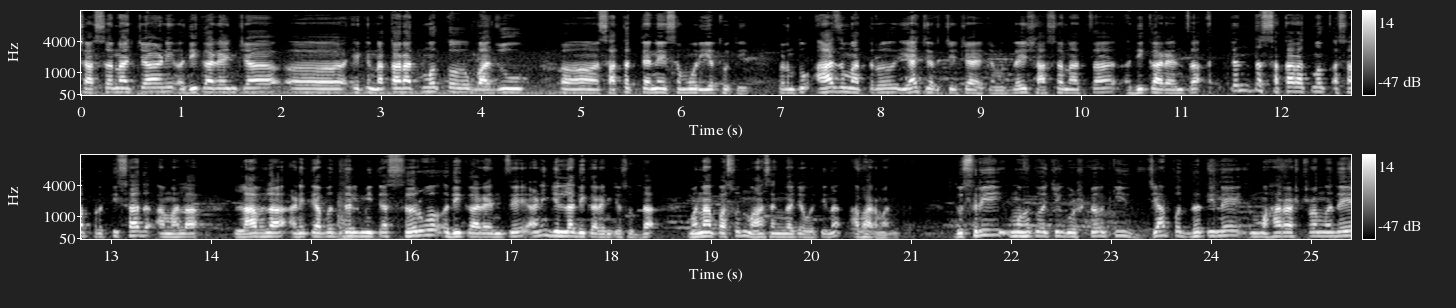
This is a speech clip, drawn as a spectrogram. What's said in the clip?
शासनाच्या आणि अधिकाऱ्यांच्या एक नकारात्मक बाजू सातत्याने समोर येत होती. परंतु आज मात्र या चर्चेच्या याच्यामध्ये शासनाचा अधिकाऱ्यांचा अत्यंत सकारात्मक असा प्रतिसाद आम्हाला लाभला आणि त्याबद्दल मी त्या सर्व अधिकाऱ्यांचे आणि जिल्हाधिकाऱ्यांचे सुद्धा मनापासून महासंघाच्या वतीनं आभार मानतो दुसरी महत्त्वाची गोष्ट की ज्या पद्धतीने महाराष्ट्रामध्ये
